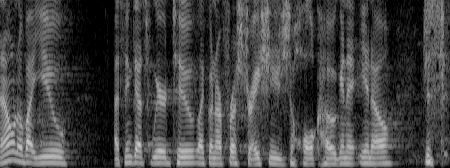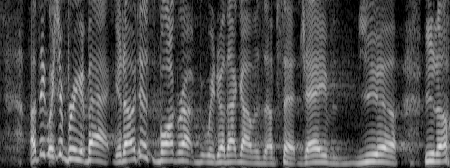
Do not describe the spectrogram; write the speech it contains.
And I don't know about you, I think that's weird too. Like when our frustration, you just Hulk Hogan it, you know? Just, I think we should bring it back, you know? Just walk around. We know that guy was upset. James, yeah, you know?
